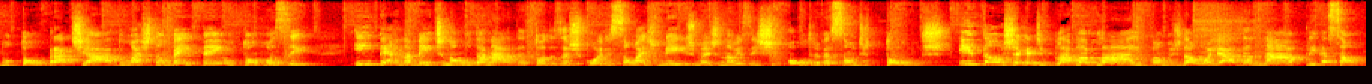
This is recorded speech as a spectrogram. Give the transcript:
no tom prateado, mas também tem um tom rosé. Internamente não muda nada, todas as cores são as mesmas, não existe outra versão de tons. Então chega de blá blá blá e vamos dar uma olhada na aplicação.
